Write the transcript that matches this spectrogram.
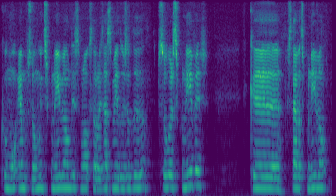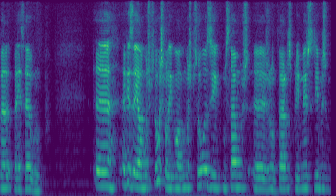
como é uma pessoa muito disponível, disse-me logo que se arranjasse meia dúzia de pessoas disponíveis, que estava disponível para, para o grupo. Uh, avisei algumas pessoas, falei com algumas pessoas e começámos a juntar-nos. Primeiro seríamos um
